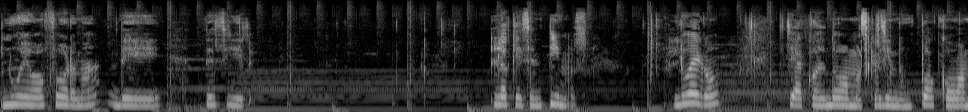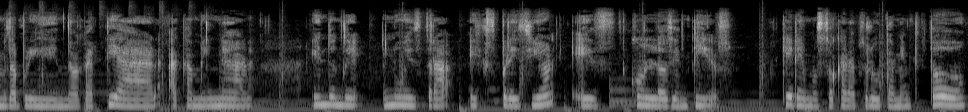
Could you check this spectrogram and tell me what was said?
nueva forma de decir lo que sentimos. Luego, ya cuando vamos creciendo un poco, vamos aprendiendo a gatear, a caminar, en donde nuestra expresión es con los sentidos. Queremos tocar absolutamente todo.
